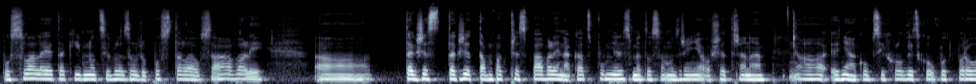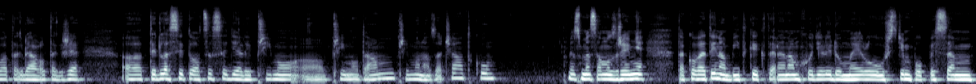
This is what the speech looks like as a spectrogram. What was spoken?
poslali, tak jí v noci vlezl do postele, osávali. A, takže, takže tam pak přespávali na Kacpu, měli jsme to samozřejmě ošetřené a, nějakou psychologickou podporou a tak dále. Takže a, tyhle situace se děly přímo, a, přímo tam, přímo na začátku. My jsme samozřejmě takové ty nabídky, které nám chodily do mailu už s tím popisem,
